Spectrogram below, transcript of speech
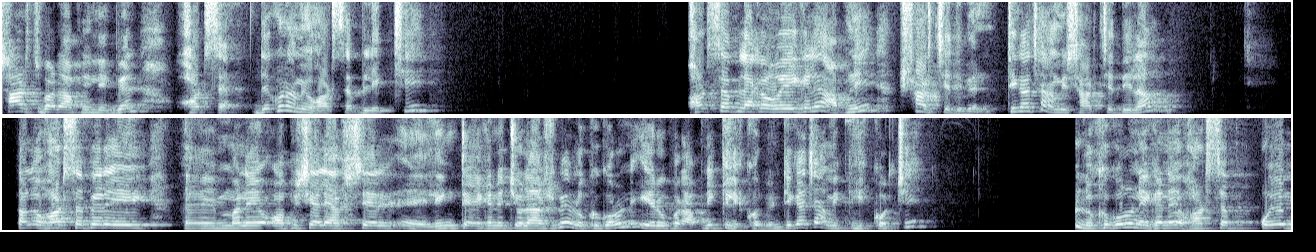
সার্চ বারে আপনি লিখবেন হোয়াটসঅ্যাপ দেখুন আমি হোয়াটসঅ্যাপ লিখছি। হোয়াটসঅ্যাপ লেখা হয়ে গেলে আপনি সার্চে দিবেন। ঠিক আছে? আমি সার্চে দিলাম। তাহলে হোয়াটসঅ্যাপের এই মানে অফিসিয়াল অ্যাপসের লিঙ্কটা এখানে চলে আসবে। লক্ষ্য করুন, এর উপর আপনি ক্লিক করবেন, ঠিক আছে? আমি ক্লিক করছি। লক্ষ্য করুন, এখানে হোয়াটসঅ্যাপ ওয়েব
